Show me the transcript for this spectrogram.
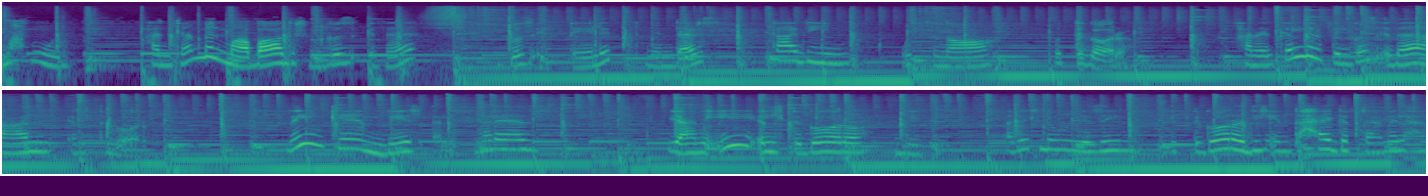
محمود هنكمل مع بعض في الجزء ده الجزء الثالث من درس تعدين والصناعة والتجارة. هنتكلم في الجزء ده عن التجارة. زين كان بيسأل ملاذ يعني إيه التجارة دي؟ قالت له يا زين التجارة دي أنت حاجة بتعملها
